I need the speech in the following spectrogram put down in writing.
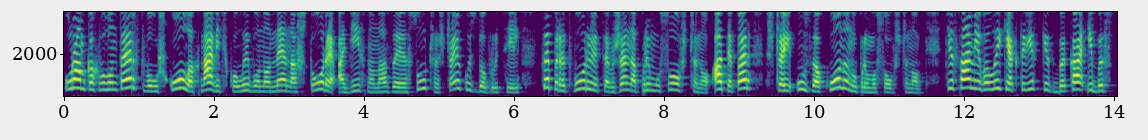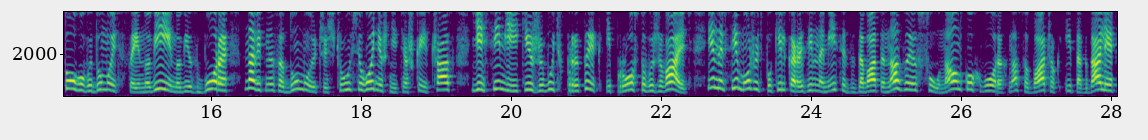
У рамках волонтерства у школах, навіть коли воно не на штори, а дійсно на ЗСУ чи ще якусь добру ціль, це перетворюється вже на примусовщину, а тепер ще й узаконену примусовщину. Ті самі великі активістки з БК і без того видумують все й нові і нові збори, навіть не задумуючись, що у сьогоднішній тяжкий час є сім'ї, які живуть впритик і просто виживають, і не всі можуть по кілька разів на місяць здавати на ЗСУ, на онкохворих, на собачок і так далі,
